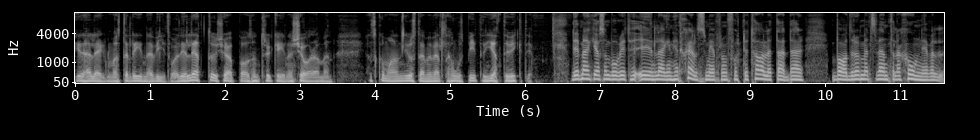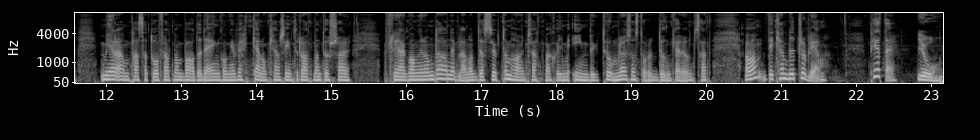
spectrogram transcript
i det här läget när man ställer in det vitvaror. Det är lätt att köpa och sen trycka in och köra men jag man, just det här med ventilationsbiten är jätteviktig. Det märker jag som bor i en lägenhet själv som är från 40-talet där, där badrummets ventilation är väl mer anpassat då för att man badade en gång i veckan och kanske inte då att man duschar flera gånger om dagen ibland och dessutom har en tvättmaskin med inbyggd tumlare som står och dunkar runt. Så att, ja, det kan bli problem. Peter? Jo,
